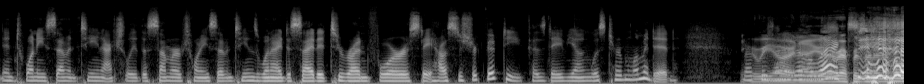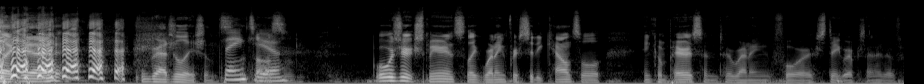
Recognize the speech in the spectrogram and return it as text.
in 2017, actually, the summer of 2017 is when I decided to run for State House District 50 because Dave Young was term limited. Here we are. Now you're representative elect. Yeah. Congratulations. Thank That's you. Awesome. What was your experience like running for city council in comparison to running for state representative?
